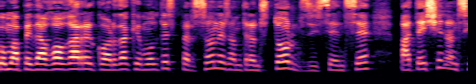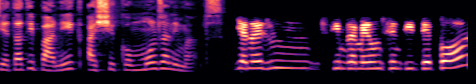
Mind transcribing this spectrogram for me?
Com a pedagoga recorda que moltes persones amb trastorns i sense pateixen ansietat i pànic, així com molts animals. Ja no és un, simplement un sentit de por,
